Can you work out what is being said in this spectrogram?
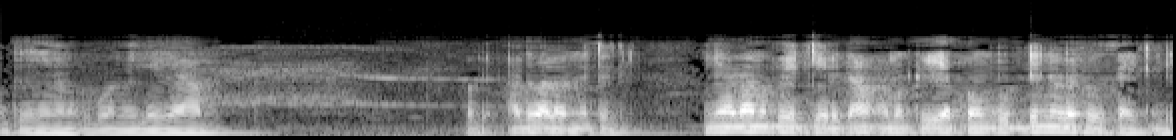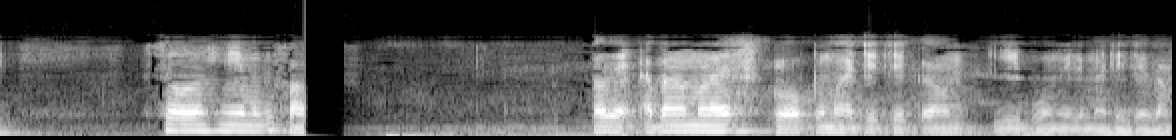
ഓക്കെ നമുക്ക് ബോൺവിൽ ചെയ്യാം. ഓക്കെ അത് വളർന്നിട്ടുണ്ട്. ഇനി അത് നമുക്ക് വെട്ടിയെടുക്കാം. നമുക്ക് അപ്പം വുഡിനുള്ള സോഴ്സ് ആയിട്ടുണ്ട്. സോ ഇനി നമുക്ക് ഓക്കെ അപ്പം നമ്മളെ ക്ലോക്ക് മാറ്റി വെച്ചേക്കാം. ഈ ഭൂമിയിൽ മാറ്റി വെച്ചേക്കാം.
